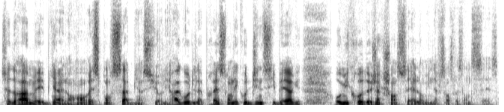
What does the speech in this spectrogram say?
ce drame, eh bien, elle en rend responsable, bien sûr, les ragots de la presse. On l'écoute Jean Seberg au micro de Jacques Chancel en 1976.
